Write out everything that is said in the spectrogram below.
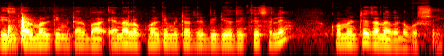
ডিজিটাল মাল্টিমিটার বা অ্যানালগ মাল্টিমিটারের ভিডিও দেখতে চাইলে কমেন্টে জানাবেন অবশ্যই।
